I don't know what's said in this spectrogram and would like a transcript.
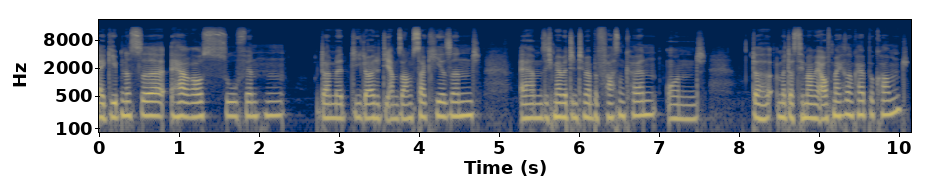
Ergebnisse herauszufinden, damit die Leute, die am Samstag hier sind, ähm, sich mehr mit dem Thema befassen können und damit das Thema mehr Aufmerksamkeit bekommt.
